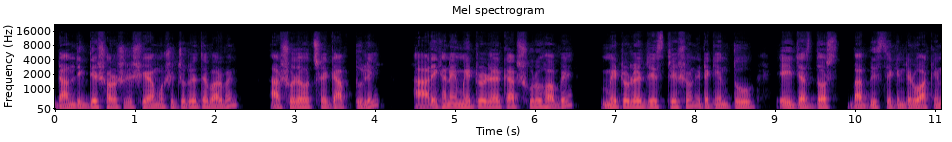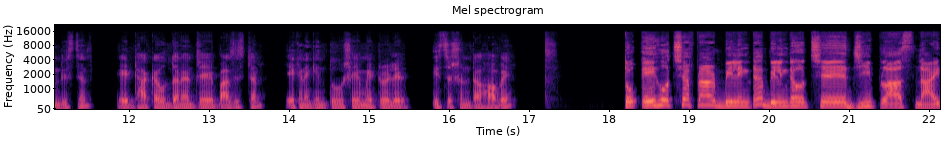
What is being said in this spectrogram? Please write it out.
ডান দিক দিয়ে সরাসরি শিয়া মসজিদ চলে যেতে পারবেন। আর সোজা হচ্ছে গাবতুলি। আর এখানে মেট্রো রেলের কাজ শুরু হবে। মেট্রো রেলের যে স্টেশন এটা কিন্তু এই জাস্ট দশ বা বিশ সেকেন্ডের ওয়াকিং ডিস্টেন্স এই ঢাকা উদ্যানের যে বাস স্ট্যান্ড এখানে কিন্তু সেই মেট্রো রেলের স্টেশনটা হবে। তো এই হচ্ছে আপনার বিল্ডিংটা বিল্ডিংটা হচ্ছে জি প্লাস নাইন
